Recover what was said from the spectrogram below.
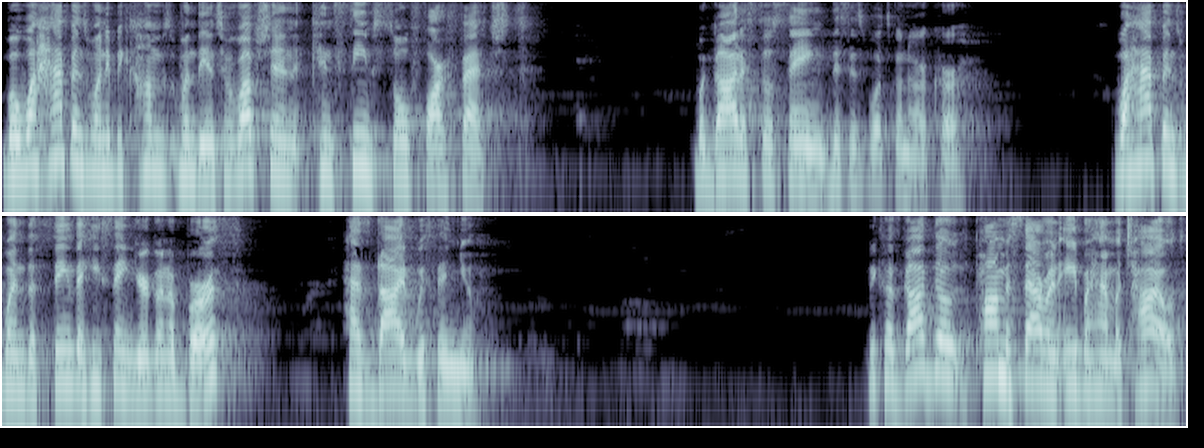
But what happens when it becomes, when the interruption can seem so far fetched? But God is still saying this is what's going to occur. What happens when the thing that He's saying you're going to birth has died within you? Because God promised Sarah and Abraham a child,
